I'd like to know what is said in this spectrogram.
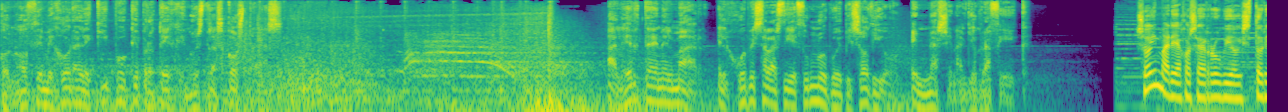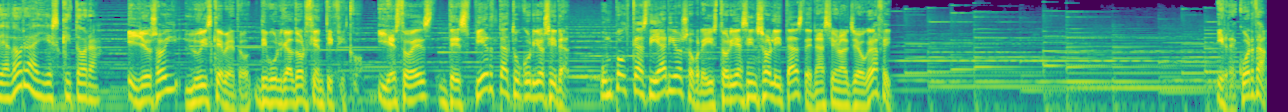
Conoce mejor al equipo que protege nuestras costas. Alerta en el mar, el jueves a las 10 un nuevo episodio en National Geographic. Soy María José Rubio, historiadora y escritora. Y yo soy Luis Quevedo, divulgador científico. Y esto es Despierta tu curiosidad, un podcast diario sobre historias insólitas de National Geographic. Y recuerda,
